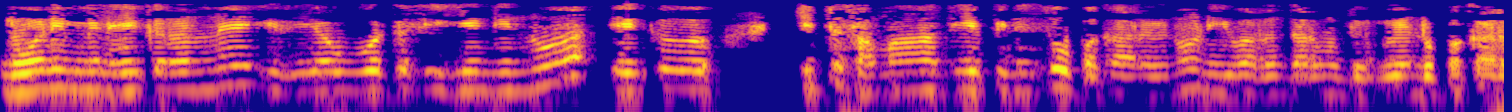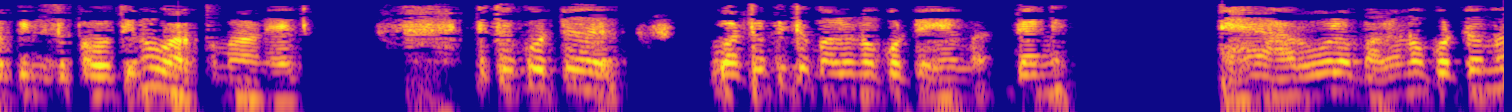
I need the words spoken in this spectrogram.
නුවණින් මෙනෙහි කරන්නේ ඉරියව්වට සිහියෙන් ඉන්නවා. ඒක චිත්ත සමාධිය පිණිස උපකාර වෙනවා. නීවරණ ධර්ම දුරු වෙන්න උපකාර පිණිස පවතින වර්තමානයේ. එතකොට වටපිට බලනකොට එහෙම දැන් ඇහැ හරවල බලනකොටම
